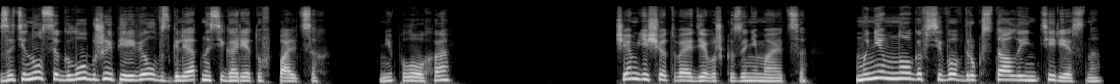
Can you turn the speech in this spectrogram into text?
затянулся глубже и перевел взгляд на сигарету в пальцах. Неплохо. Чем еще твоя девушка занимается? Мне много всего вдруг стало интересно.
